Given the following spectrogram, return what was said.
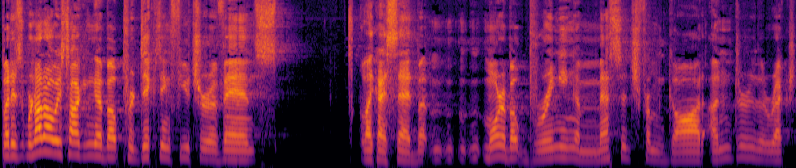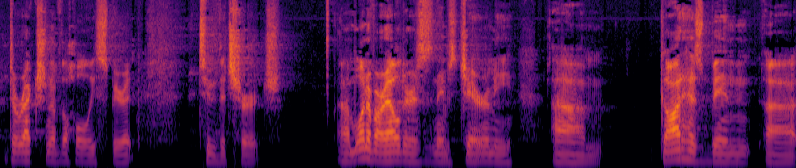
But we're not always talking about predicting future events, like I said, but m- more about bringing a message from God under the rec- direction of the Holy Spirit to the church. Um, one of our elders, his name's Jeremy, um, God has been uh,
